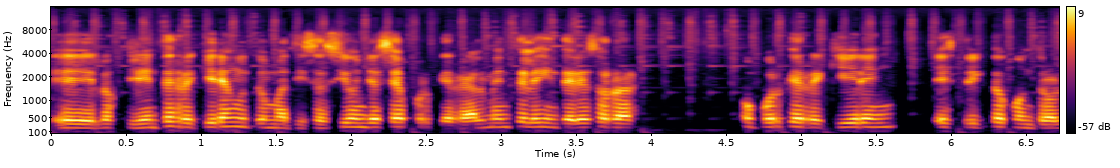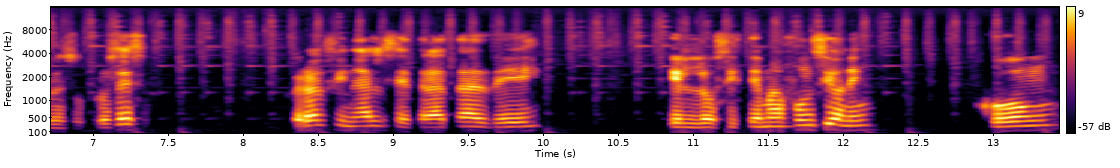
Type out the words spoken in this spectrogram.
eh, los clientes requieren automatización ya sea porque realmente les interesa ahorrar o porque requieren estricto control en sus procesos. Pero al final se trata de que los sistemas funcionen con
